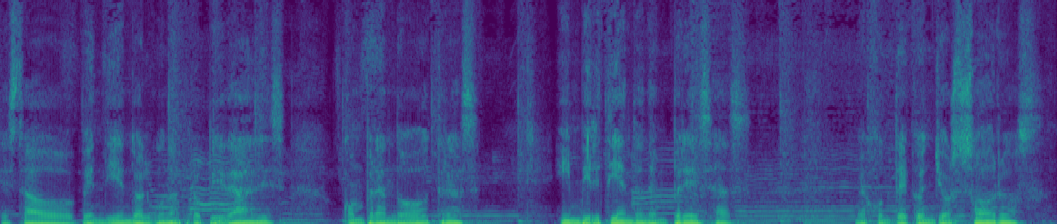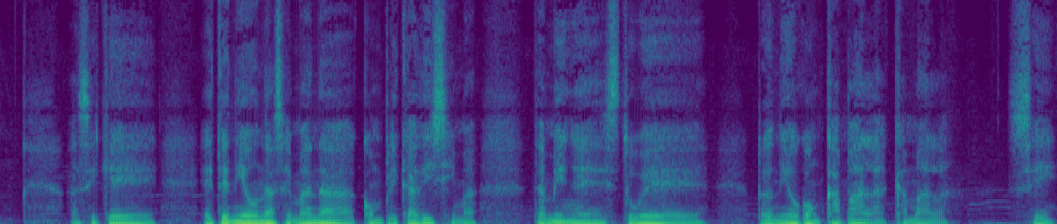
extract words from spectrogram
he estado vendiendo algunas propiedades, comprando otras, invirtiendo en empresas. Me junté con George Soros, así que he tenido una semana complicadísima. También estuve reunido con Kamala, Kamala, sí.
